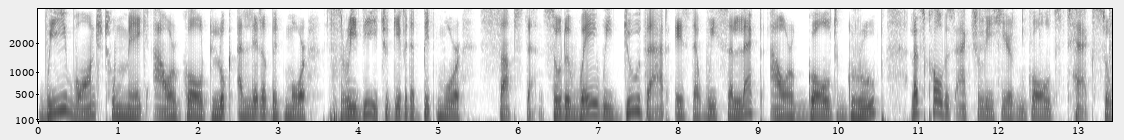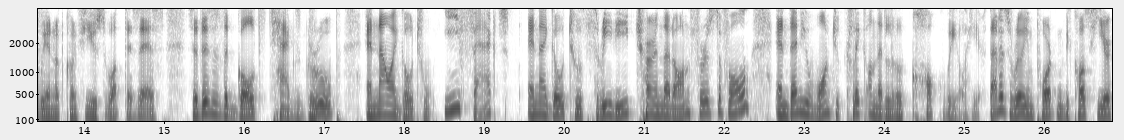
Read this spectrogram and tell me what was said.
We want to make our gold look a little bit more 3D to give it a bit more substance. So the way we do that is that we select our gold group. Let's call this actually here gold text so we are not confused what this is. So this is the gold text group and now I go to effect and I go to 3D, turn that on first of all, and then you want to click on that little cogwheel here. That is really important because here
